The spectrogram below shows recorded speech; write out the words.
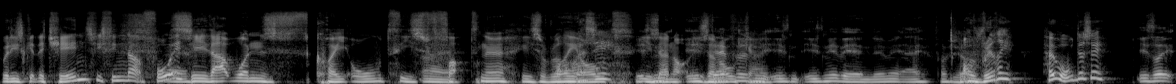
where he's got the chains? You seen that photo? See, that one's quite old. He's fucked now. He's really Oh, old. he? He's, an, ne- he's an old guy. He's, he's near the end, now, mate. Aye, for oh, sure. Oh really? How old is he? He's like,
